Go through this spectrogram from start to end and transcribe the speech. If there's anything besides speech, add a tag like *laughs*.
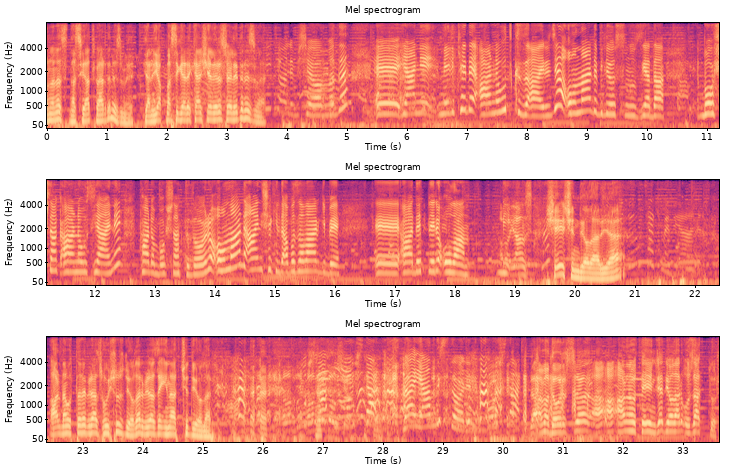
ona nasıl nasihat verdiniz mi? Yani yapması gereken şeyleri söylediniz mi? Hiç öyle bir şey olmadı. E, yani Melike de Arnavut kızı ayrıca. Onlar da biliyorsunuz ya da Boşnak Arnavut yani. Pardon Boşnak'tı doğru. Onlar da aynı şekilde abazalar gibi e, adetleri olan Ama bir yalnız şey için diyorlar ya. çekmedi yani. Arnavutlara biraz huysuz diyorlar, biraz da inatçı diyorlar. Boşnak. Ben yanlış söyledim. Boşnak. Ama doğrusu A- A- Arnavut deyince diyorlar uzak dur.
